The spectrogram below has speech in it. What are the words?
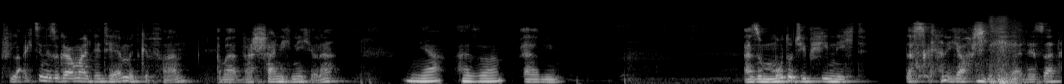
vielleicht sind die sogar mal DTM mitgefahren, aber wahrscheinlich nicht, oder? Ja, also Ähm, also MotoGP nicht. Das kann ich auch nicht bei Nissan.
